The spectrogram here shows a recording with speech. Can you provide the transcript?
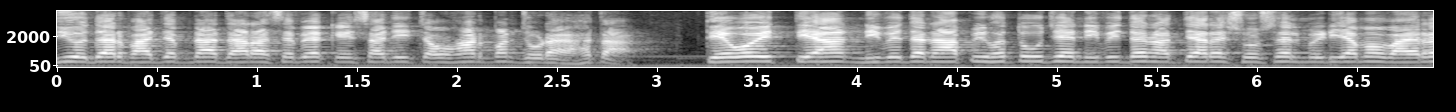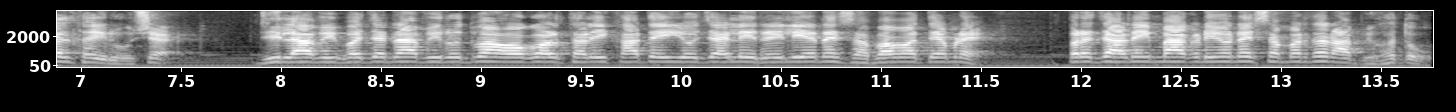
દિયોદર ભાજપના ધારાસભ્ય કેસાજી ચૌહાણ પણ જોડાયા હતા. તેઓએ ત્યાં નિવેદન આપ્યું હતું જે નિવેદન અત્યારે સોશિયલ મીડિયામાં વાયરલ થઈ રહ્યું છે. જિલ્લા વિભાજનના વિરોધમાં ઓગળથળી ખાતે યોજાયેલી રેલી અને સભામાં તેમણે પ્રજાની માગણીઓને સમર્થન આપ્યું હતું.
